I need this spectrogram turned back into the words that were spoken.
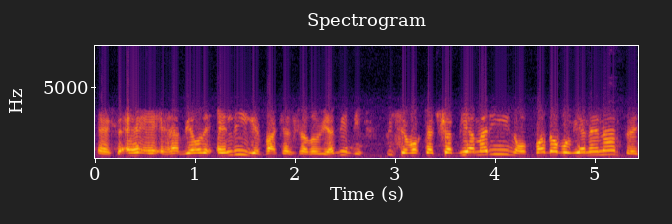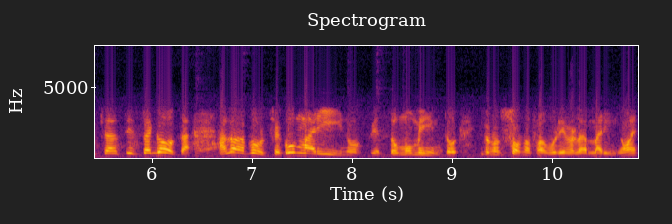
ecco, è, è, detto, è, lì che va cacciato via, quindi qui siamo a cacciare via Marino, poi dopo viene un altro e c'è la stessa cosa. Allora forse con Marino in questo momento, io non sono favorevole a Marino, eh,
